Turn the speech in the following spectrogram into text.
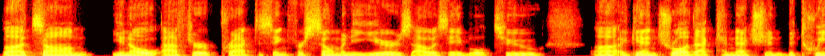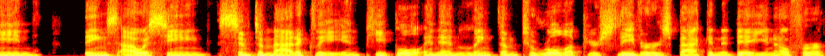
But, um, you know, after practicing for so many years, I was able to, uh, again, draw that connection between things I was seeing symptomatically in people and then link them to roll up your sleevers back in the day, you know, for,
